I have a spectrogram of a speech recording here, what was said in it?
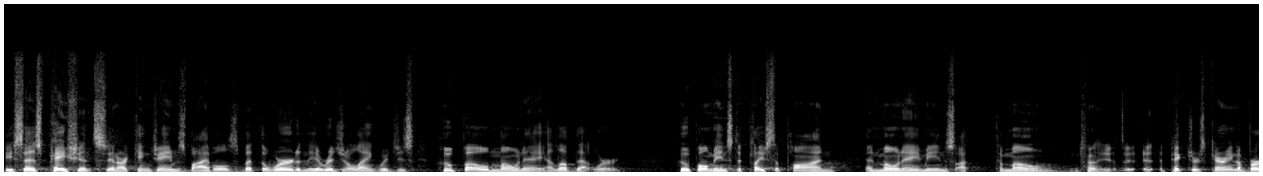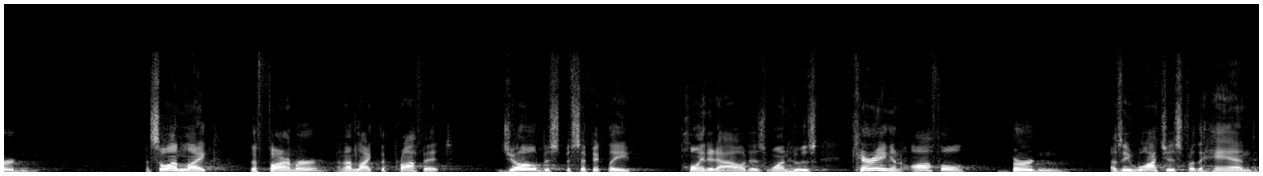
He says patience in our King James Bibles, but the word in the original language is hupomone. I love that word. Hupo means to place upon, and mone means uh, to moan. it pictures carrying a burden. And so, unlike the farmer and unlike the prophet, Job is specifically pointed out as one who's carrying an awful burden as he watches for the hand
